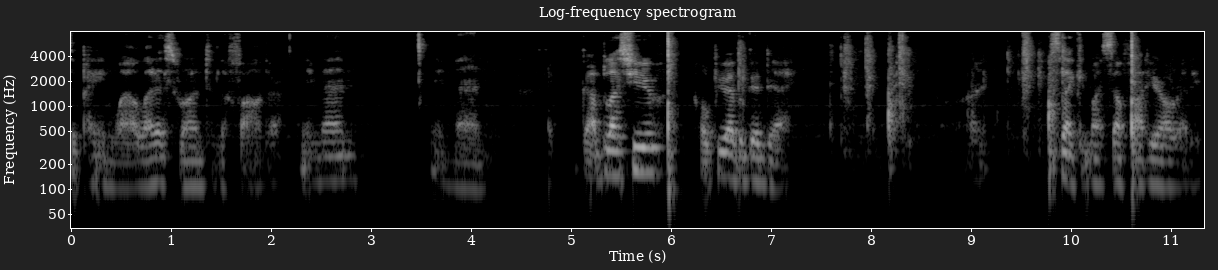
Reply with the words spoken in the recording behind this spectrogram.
to pain well. Let us run to the Father. Amen. Amen. God bless you. Hope you have a good day. All right. Psyching myself out here already.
